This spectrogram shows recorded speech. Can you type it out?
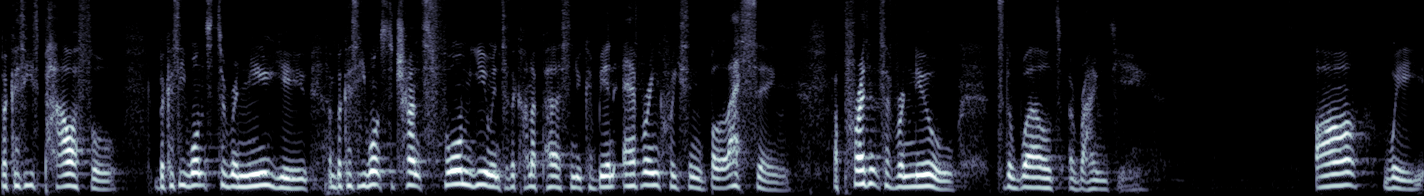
because He's powerful, because He wants to renew you, and because He wants to transform you into the kind of person who can be an ever increasing blessing, a presence of renewal to the world around you. Are we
